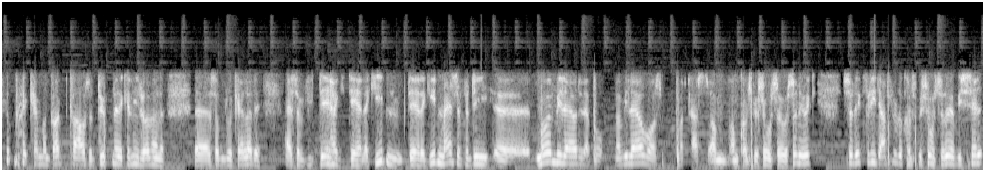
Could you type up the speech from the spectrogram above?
der kan man godt grave så dybt ned i kaninlunderne, øh, som du kalder det. Altså, det har, det har da givet en, det har da givet en masse, fordi øh, måden, vi laver det der på, når vi laver vores podcast om, om konspirationsteorier, så er det jo ikke, så er det ikke fordi, det er absolut konspirationsteorier, vi selv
